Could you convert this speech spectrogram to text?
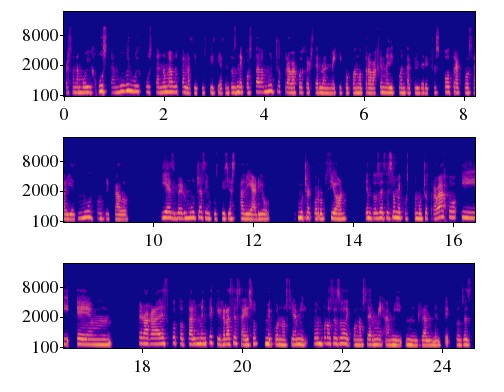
persona muy justa, muy, muy justa, no me gustan las injusticias, entonces me costaba mucho trabajo ejercerlo en México. Cuando trabajé me di cuenta que el derecho es otra cosa y es muy complicado y es ver muchas injusticias a diario, mucha corrupción, entonces eso me costó mucho trabajo y, em, pero agradezco totalmente que gracias a eso me conocí a mí. Fue un proceso de conocerme a mí mm, realmente. Entonces,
